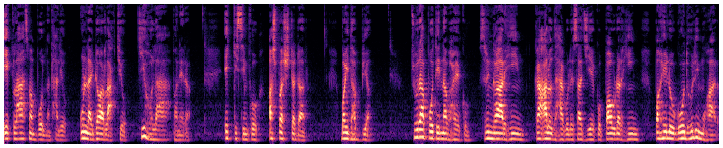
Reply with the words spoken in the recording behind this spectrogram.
एक लासमा बोल्न थाल्यो। उनलाई डर लाग्थ्यो। के होला? भनेर। एक किसिमको अस्पष्ट डर। वैधव्य। चुरापोते नभएको। श्रृङ्गारहीन कालो धागोले सजिएको पाउडरहीन पहिलो गोधुली मुहार।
